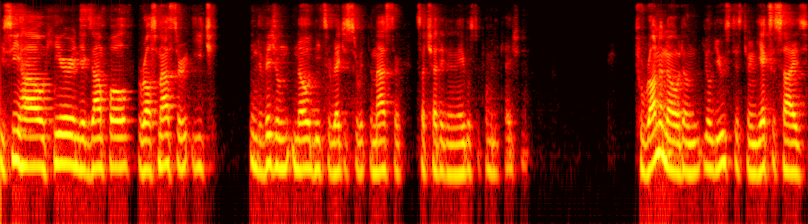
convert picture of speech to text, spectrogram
you see how here in the example, ROS master, each individual node needs to register with the master such that it enables the communication. To run a node, and you'll use this during the exercise,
